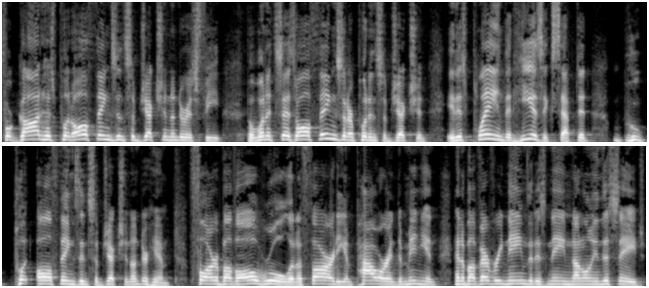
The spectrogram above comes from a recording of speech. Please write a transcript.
For God has put all things in subjection under his feet. But when it says all things that are put in subjection, it is plain that he is accepted who put all things in subjection under him, far above all rule and authority and power and dominion, and above every name that is named, not only in this age,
